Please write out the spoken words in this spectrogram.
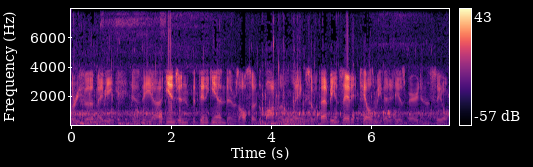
three foot maybe is the uh, engine. But then again, there's also the bottom of the leg. So with that being said, it tells me that it is buried in the silt.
